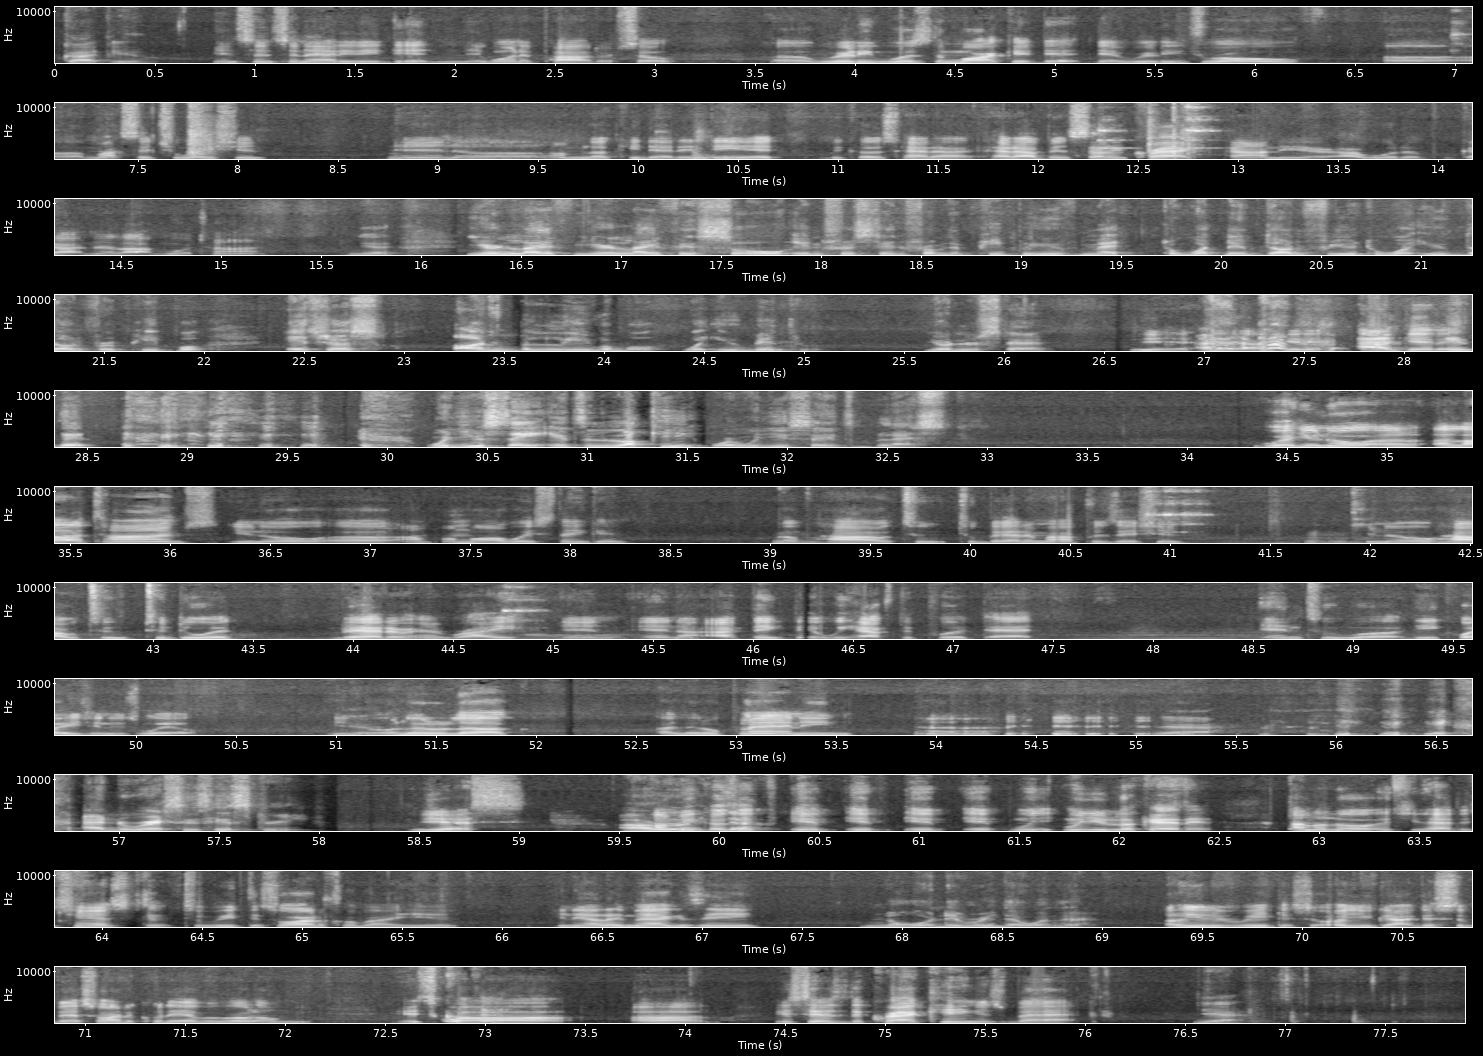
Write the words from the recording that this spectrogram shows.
Got you. In Cincinnati, they didn't. They wanted powder. So, uh, really was the market that that really drove uh, my situation, Mhm. and uh, I'm lucky that it did because had I had I been selling crack down there, I would have gotten a lot more time. Yeah. Your life, your life is so interesting from the people you've met to what they've done for you to what you've done for people. It's just unbelievable what you've been through. You understand? Yeah, yeah, I get it. I get it. Is it would you say it's lucky or would you say it's blessed? Well, you know, a, a lot of times, you know, uh, I'm, I'm always thinking of Mhm. how to to better my position. Mhm. You know, how to to do it better and right, and and I I think that we have to put that into uh, the equation as well. You Yeah. know, a little luck, a little planning. Yeah. and the rest is history. yes, All I right. mean, because if, if if if if when when you look at it, I don't know if you had the chance to to read this article right here in LA Magazine. No, I didn't read that one there. Oh, you didn't read this. Oh, you got this. Is the best article they ever wrote on me. It's Okay. called. Uh, it says the crack king is back, Yeah.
